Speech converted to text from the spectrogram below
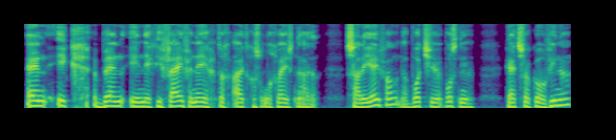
En ik ben in 1995 uitgezonden geweest naar Sarajevo, naar Bosnië-Herzegovina.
